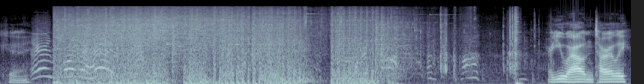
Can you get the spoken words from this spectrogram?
Okay. Aim for the head. Are you out entirely?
